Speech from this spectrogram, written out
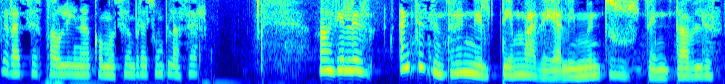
Gracias, Paulina. Como siempre, es un placer. Ángeles, antes de entrar en el tema de alimentos sustentables,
